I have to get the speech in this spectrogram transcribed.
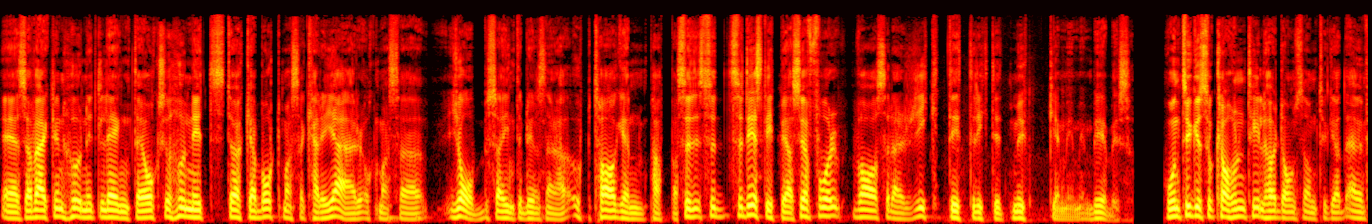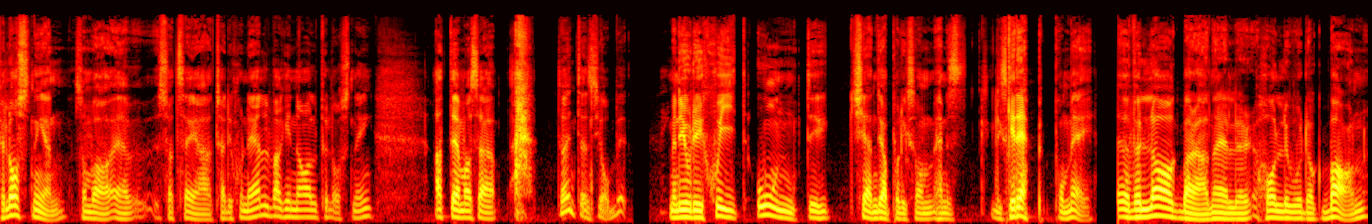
Eh, så jag har verkligen hunnit längta. Jag har också hunnit stöka bort massa karriär och massa jobb så jag inte blir en sån här upptagen pappa. Så, så, så det slipper jag. Så jag får vara sådär riktigt, riktigt mycket med min bebis. Hon tycker såklart, hon tillhör de som tycker att även förlossningen, som var eh, så att säga traditionell vaginal förlossning, att den var så här, äh, det var inte ens jobbigt. Men det gjorde skitont, det kände jag på liksom hennes liksom grepp på mig. Överlag bara när det gäller Hollywood och barn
